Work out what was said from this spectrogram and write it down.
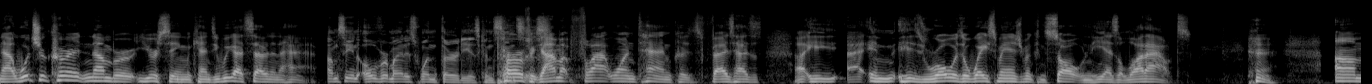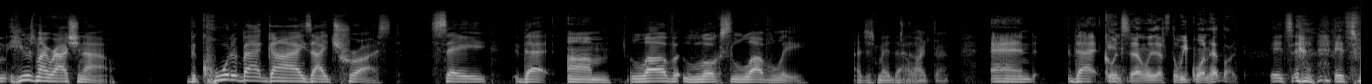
Now, what's your current number you're seeing, McKenzie? We got seven and a half. I'm seeing over minus 130 as consensus. Perfect. I'm at flat 110 because Fez has uh, he uh, in his role as a waste management consultant. He has a lot outs. um, here's my rationale: the quarterback guys I trust say that um, Love looks lovely. I just made that I up. like that. And that Coincidentally, that's the week one headline. It's it's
